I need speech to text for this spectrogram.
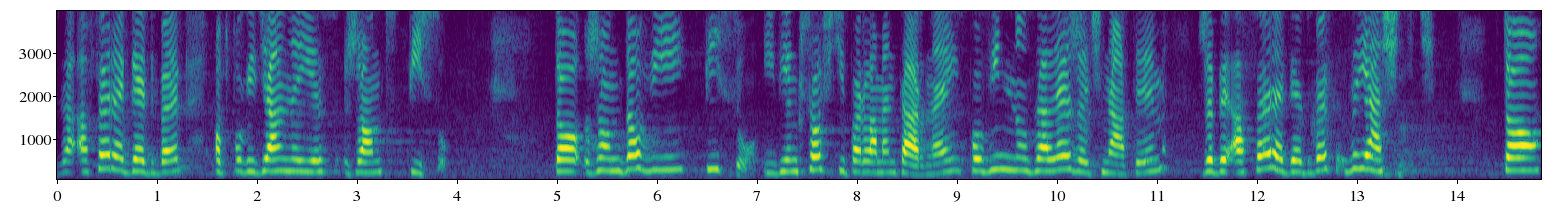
Za aferę Getback odpowiedzialny jest rząd PiSu. To rządowi PiSu i większości parlamentarnej powinno zależeć na tym, żeby aferę Getback wyjaśnić. To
